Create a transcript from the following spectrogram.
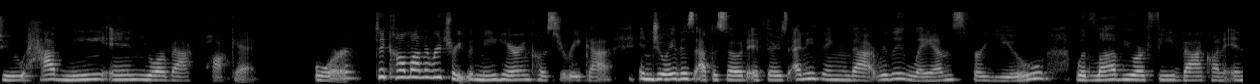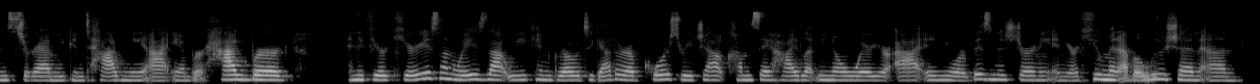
to have me in your back pocket or to come on a retreat with me here in Costa Rica. Enjoy this episode. If there's anything that really lands for you, would love your feedback on Instagram. You can tag me at Amber Hagberg. And if you're curious on ways that we can grow together, of course, reach out, come say hi, let me know where you're at in your business journey, in your human evolution. And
